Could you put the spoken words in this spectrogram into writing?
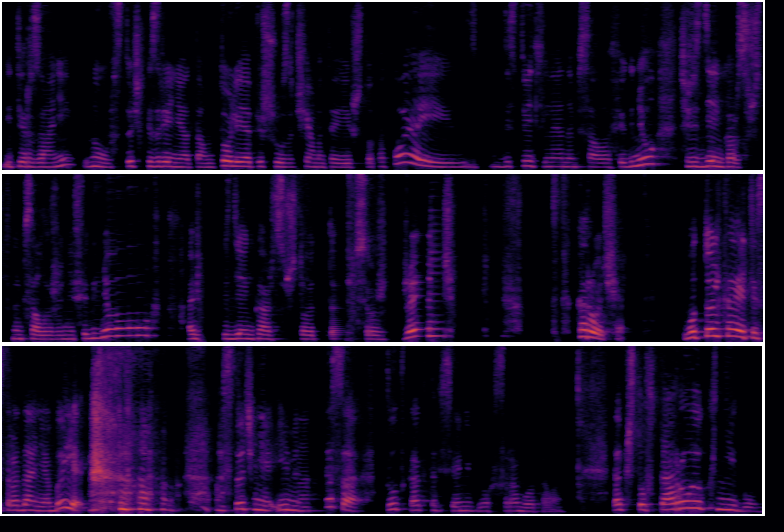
и терзаний, ну, с точки зрения там, то ли я пишу, зачем это и что такое, и действительно я написала фигню, через день кажется, что написала уже не фигню, а через день кажется, что это все женщина. Короче, вот только эти страдания были, а с точки зрения именно Тесса тут как-то все неплохо сработало. Так что вторую книгу,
